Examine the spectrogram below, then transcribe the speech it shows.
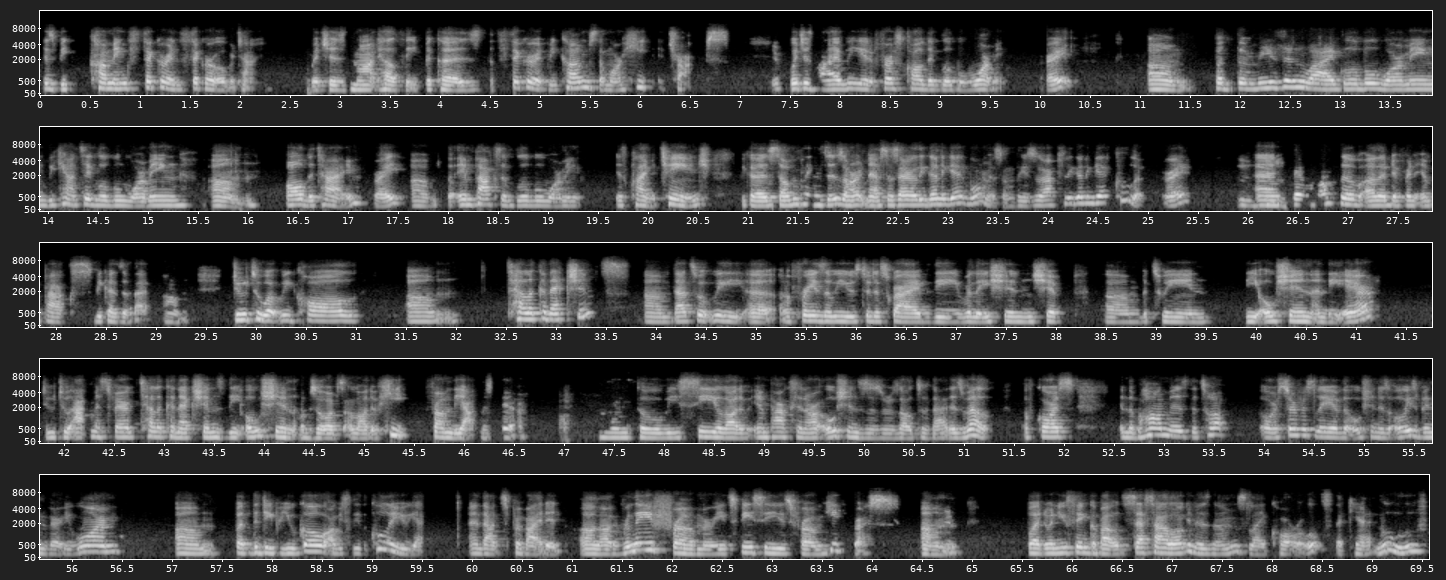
is becoming thicker and thicker over time, which is not healthy because the thicker it becomes, the more heat it traps, yep. which is why we at first called it global warming, right? Um, but the reason why global warming, we can't say global warming um, all the time, right? Um, the impacts of global warming is climate change because some places aren't necessarily going to get warmer. Some places are actually going to get cooler, right? Mm-hmm. And there are lots of other different impacts because of that, um, due to what we call um, teleconnections. Um, that's what we uh, a phrase that we use to describe the relationship um, between the ocean and the air. Due to atmospheric teleconnections, the ocean absorbs a lot of heat from the atmosphere. And so we see a lot of impacts in our oceans as a result of that as well. Of course, in the Bahamas, the top or surface layer of the ocean has always been very warm. Um, but the deeper you go, obviously, the cooler you get. And that's provided a lot of relief from marine species from heat stress. Um, yeah. But when you think about sessile organisms like corals that can't move,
